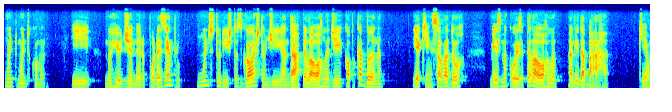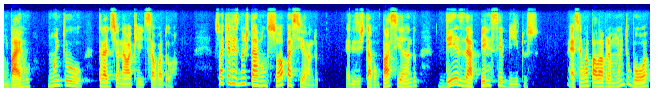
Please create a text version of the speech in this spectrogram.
Muito, muito comum. E no Rio de Janeiro, por exemplo, muitos turistas gostam de andar pela orla de Copacabana. E aqui em Salvador, mesma coisa, pela orla ali da Barra, que é um bairro muito tradicional aqui de Salvador. Só que eles não estavam só passeando, eles estavam passeando desapercebidos. Essa é uma palavra muito boa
